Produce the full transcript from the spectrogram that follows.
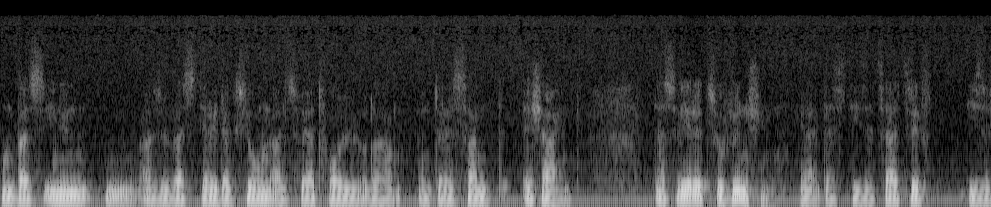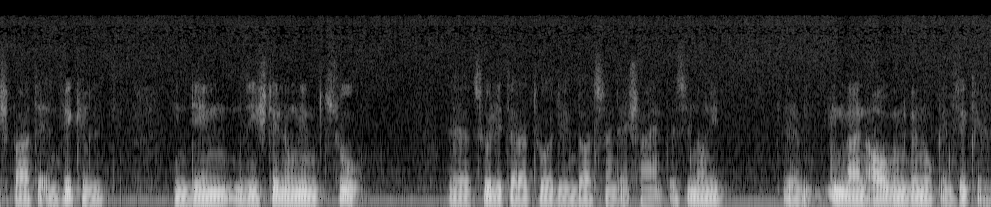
und was Ihnen, also was die Redaktion als wertvoll oder interessant erscheint. Das wäre zu wünschen, ja, dass diese Zeitschrift diese Sparte entwickelt, indem sie Stellung nimmt zu äh, zur Literatur, die in Deutschland erscheint. Es ist noch nicht in meinen Augen genug entwickelt.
